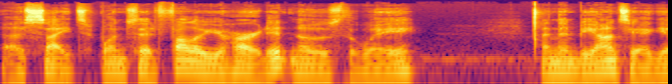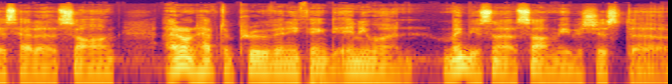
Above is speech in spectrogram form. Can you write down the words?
uh, sites. One said, Follow your heart, it knows the way. And then Beyonce, I guess, had a song, I don't have to prove anything to anyone. Maybe it's not a song, maybe it's just uh,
